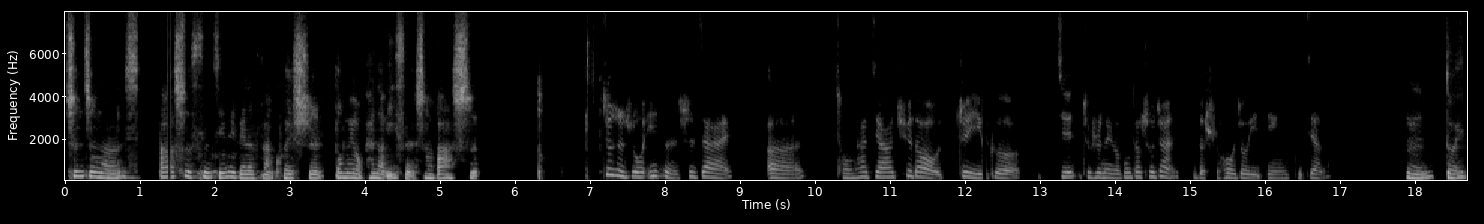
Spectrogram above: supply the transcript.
甚至呢，巴士司机那边的反馈是都没有看到伊森上巴士。就是说，伊森是在呃从他家去到这一个。接就是那个公交车站的时候就已经不见了。嗯，对，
